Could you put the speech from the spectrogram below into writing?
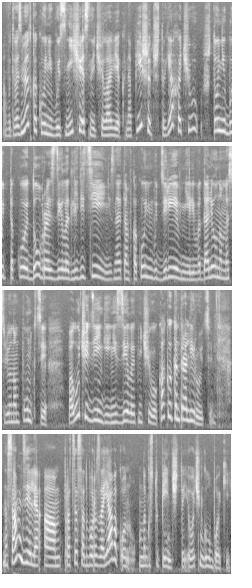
А вот возьмет какой-нибудь нечестный человек, напишет, что я хочу что-нибудь такое доброе сделать для детей, не знаю, там в какой-нибудь деревне или в отдаленном населенном пункте, получит деньги и не сделает ничего. Как вы контролируете? На самом деле а, процесс отбора заявок, он многоступенчатый и очень глубокий.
